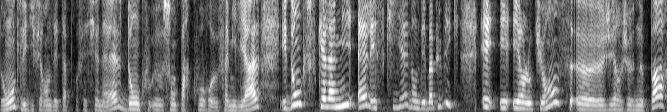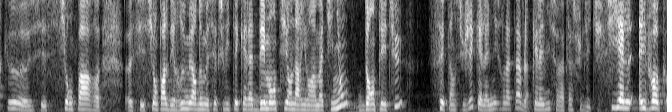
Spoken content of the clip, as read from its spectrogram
donc les différentes étapes professionnelles, donc euh, son parcours euh, familial, et donc ce qu'elle a mis, elle, et ce qui est dans le débat public. Et, en l'occurrence, euh, je, ne pars que si on, parle des rumeurs d'homosexualité qu'elle a démenties en arrivant à Matignon, d'entêtu, c'est un sujet qu'elle a mis sur la table. Qu'elle a mis sur la place publique. Si elle évoque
